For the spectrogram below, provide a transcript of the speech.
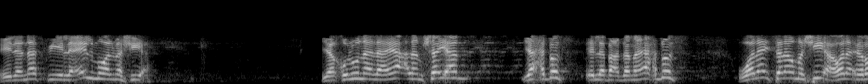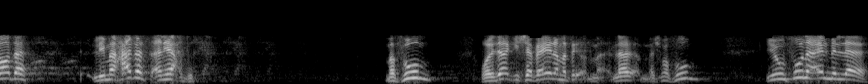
إلى نفي العلم والمشيئة. يقولون لا يعلم شيئا يحدث إلا بعدما يحدث وليس له مشيئة ولا إرادة لما حدث أن يحدث. مفهوم؟ ولذلك الشافعية لما ت... لا مش مفهوم؟ ينفون علم الله.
